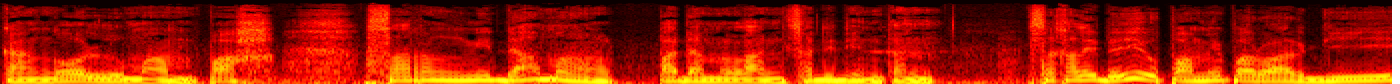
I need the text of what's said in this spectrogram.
kanggo lumampah sareng midamel pada melansa di dinten sekali Dewi upami parwargi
